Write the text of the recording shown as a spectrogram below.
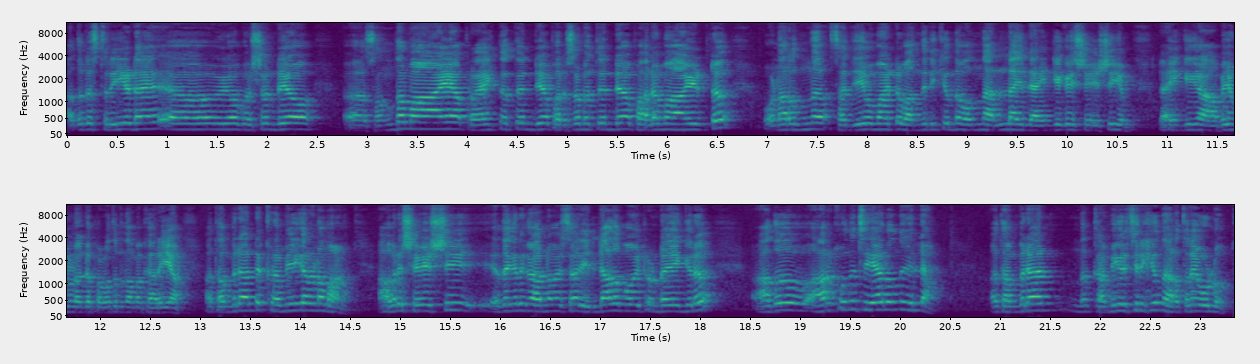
അതൊരു സ്ത്രീയുടെ പുരുഷന്റെയോ സ്വന്തമായ പ്രയത്നത്തിന്റെയോ പരിശ്രമത്തിന്റെയോ ഫലമായിട്ട് ഉണർന്ന് സജീവമായിട്ട് വന്നിരിക്കുന്ന ഒന്നല്ല ഈ ലൈംഗിക ശേഷിയും ലൈംഗിക അവയവങ്ങളുടെ പ്രവർത്തനം നമുക്കറിയാം. അത് തമ്പുരാന്റെ ക്രമീകരണമാണ്. ഒരു ശേഷി ഏതെങ്കിലും കാരണവശാൽ ഇല്ലാതെ പോയിട്ടുണ്ടെങ്കിൽ അത് ആർക്കൊന്നും ചെയ്യാനൊന്നുമില്ല. അത് തമ്പുരാൻ ക്രമീകരിച്ചിരിക്കുന്നതാണ് അത്രയേ ഉള്ളൂ.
